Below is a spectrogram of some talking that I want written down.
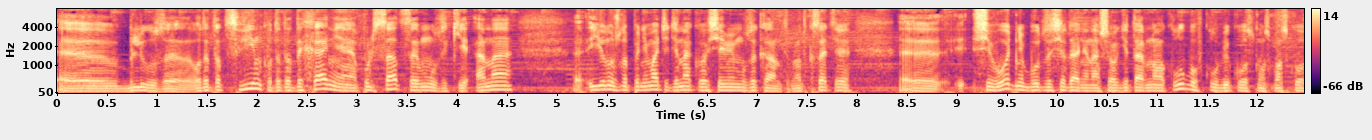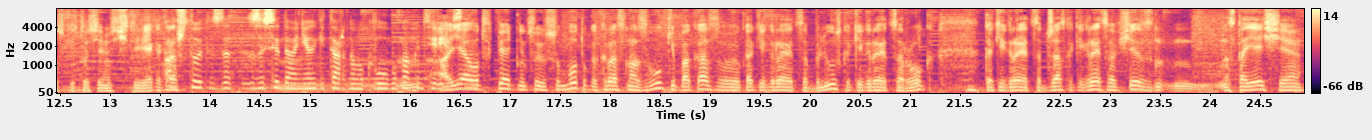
э, блюза, вот этот свинг, вот это дыхание, пульсация музыки, она э, ее нужно понимать одинаково всеми музыкантами. Вот, кстати, сегодня будет заседание нашего гитарного клуба в клубе «Космос» московский 174. Я как а раз что это за заседание гитарного клуба? Как интересно. а я вот в пятницу и в субботу как раз на звуке показываю, как играется блюз, как играется рок, как играется джаз, как играется вообще настоящая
